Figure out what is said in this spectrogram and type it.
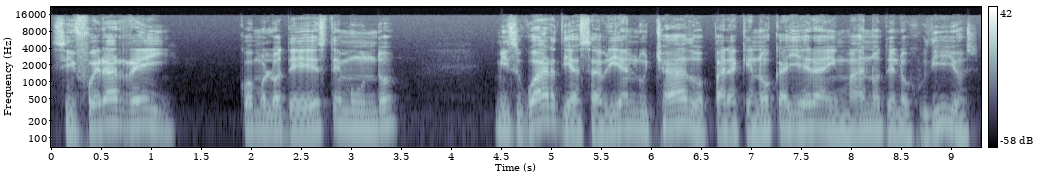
Si fuera rey como los de este mundo, mis guardias habrían luchado para que no cayera en manos de los judíos,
